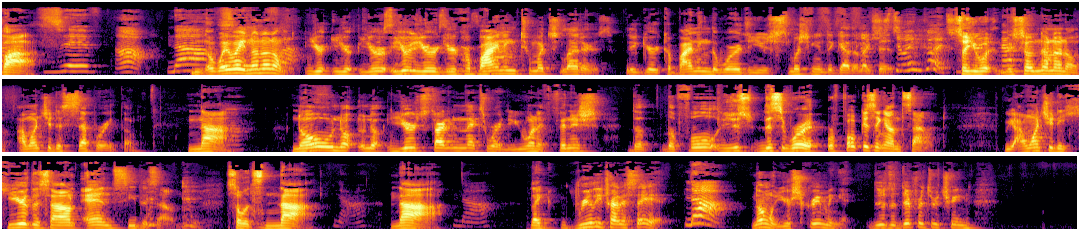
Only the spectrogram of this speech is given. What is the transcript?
va. Nazywa. No, wait, wait, no, no, no. You're you're you're you're you're you're combining too much letters. You're combining the words and you're smushing it together like this. doing good. So you want so no no no. I want you to separate them. Nah. No no no. You're starting the next word. You want to finish the the full. You just this is where we're focusing on sound. We I want you to hear the sound and see the sound. So it's nah. Nah. Na. Like really try to say it. Nah. No, you're screaming it. There's a difference between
